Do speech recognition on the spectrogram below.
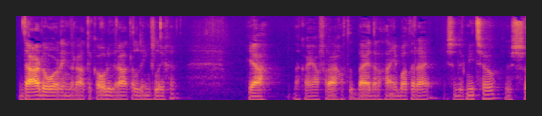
daardoor inderdaad de koolhydraten links liggen. Ja, dan kan je afvragen of het bijdraagt aan je batterij. Is natuurlijk niet zo. Dus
